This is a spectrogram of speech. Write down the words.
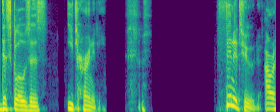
discloses eternity. Finitude, our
